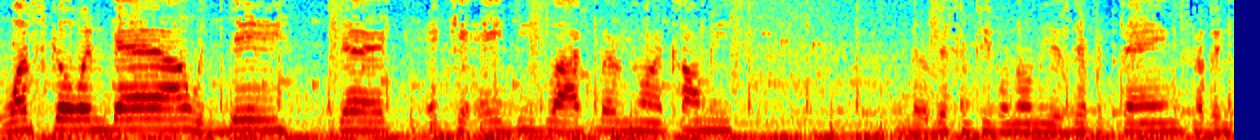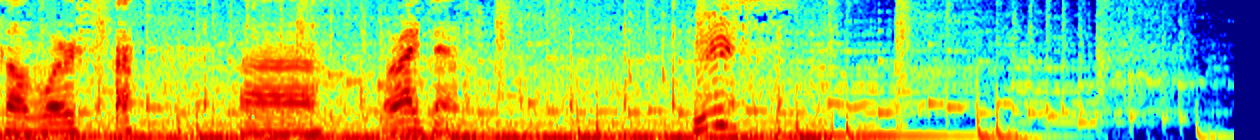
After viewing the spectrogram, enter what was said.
What's going down with D, Derek, aka D Block, whatever you want to call me. You know, different people know me as different things. I've been called worse. uh, all right then. Peace.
